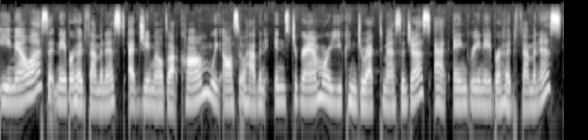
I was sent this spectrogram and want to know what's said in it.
email us at neighborhoodfeminist at gmail.com. We also have an Instagram where you can direct message us at angry neighborhood feminist.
